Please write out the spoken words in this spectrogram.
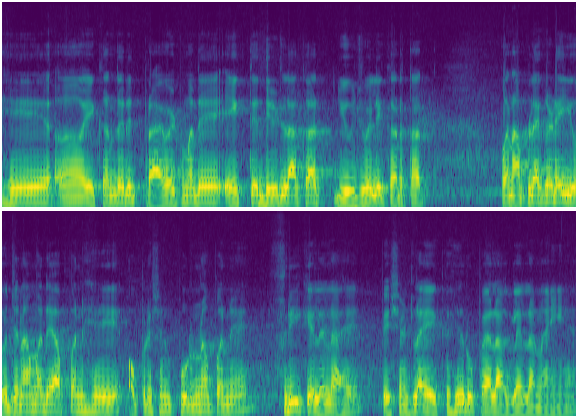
हे एकंदरीत प्रायव्हेटमध्ये एक ते दीड लाखात युजली करतात. पण आपल्याकडे योजनामध्ये आपण हे ऑपरेशन पूर्णपणे फ्री केलेलं आहे. पेशंटला एकही रुपया लागलेला नाही आहे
